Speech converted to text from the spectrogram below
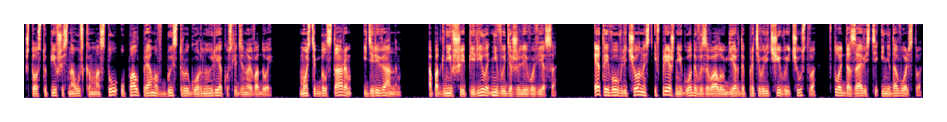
что, оступившись на узком мосту, упал прямо в быструю горную реку с ледяной водой. Мостик был старым и деревянным, а подгнившие перила не выдержали его веса. Эта его увлеченность и в прежние годы вызывала у Герды противоречивые чувства, вплоть до зависти и недовольства.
